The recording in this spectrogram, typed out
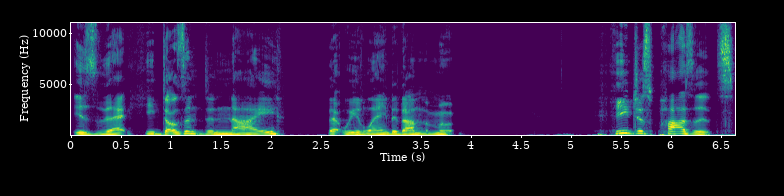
is that he doesn't deny that we landed on the moon. He just posits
